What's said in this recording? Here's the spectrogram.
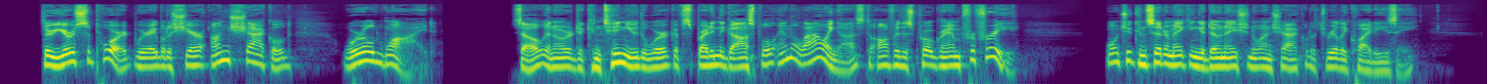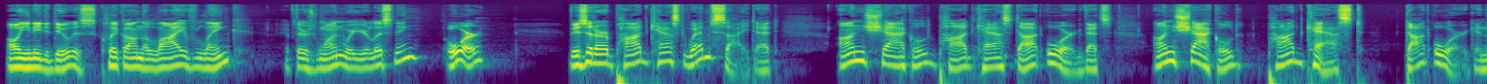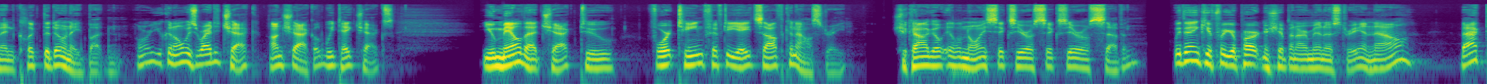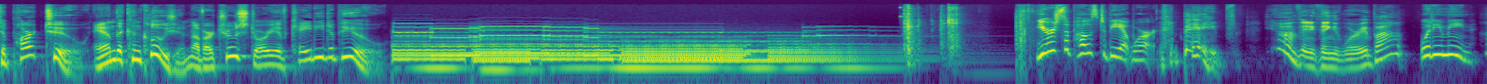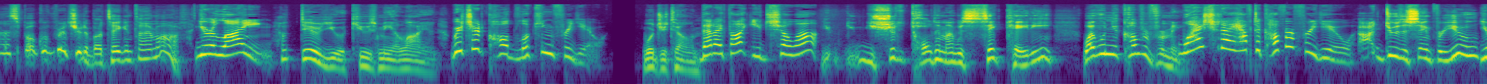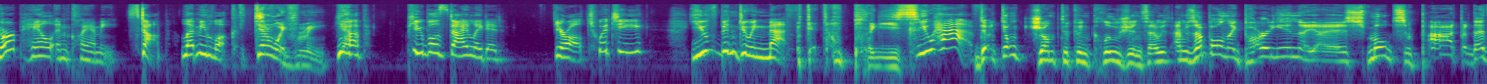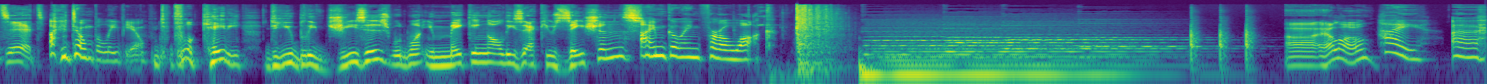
Through your support, we're able to share Unshackled worldwide. So, in order to continue the work of spreading the gospel and allowing us to offer this program for free, won't you consider making a donation to Unshackled? It's really quite easy. All you need to do is click on the live link, if there's one where you're listening, or visit our podcast website at unshackledpodcast.org. That's unshackledpodcast.org and then click the donate button. Or you can always write a check, Unshackled, we take checks. You mail that check to 1458 South Canal Street, Chicago, Illinois 60607. We thank you for your partnership in our ministry, and now back to part two and the conclusion of our true story of Katie Depew. You're supposed to be at work. Babe, you don't have anything to worry about. What do you mean? I spoke with Richard about taking time off. You're lying. How dare you accuse me of lying? Richard called looking for you. What'd you tell him? That I thought you'd show up. You, you, you should have told him I was sick, Katie. Why wouldn't you cover for me? Why should I have to cover for you? I'd do the same for you. You're pale and clammy. Stop. Let me look. Get away from me. Yep. Pupils dilated. You're all twitchy. You've been doing meth. Oh, please. You have. D- don't jump to conclusions. I was I was up all night partying. I, I smoked some pot, but that's it. I don't believe you. D- Well, Katie, do you believe Jesus would want you making all these accusations? I'm going for a walk. Uh, hello. Hi. Uh,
